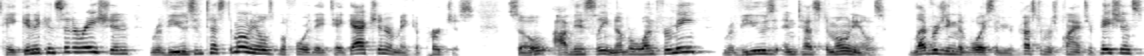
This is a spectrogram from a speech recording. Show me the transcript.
take into consideration reviews and testimonials before they take action or make a purchase. So, obviously, number one for me, reviews and testimonials leveraging the voice of your customers, clients, or patients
